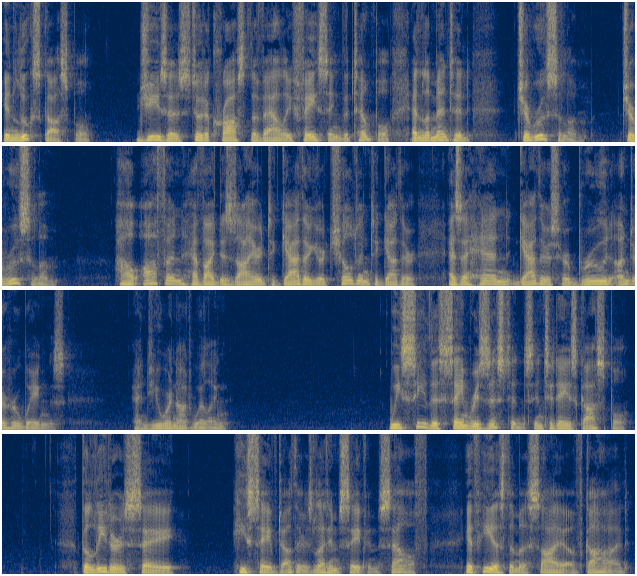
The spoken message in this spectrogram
In Luke's Gospel, Jesus stood across the valley facing the temple and lamented, Jerusalem, Jerusalem, how often have I desired to gather your children together as a hen gathers her brood under her wings, and you were not willing. We see this same resistance in today's gospel. The leaders say, He saved others, let him save himself if he is the Messiah of God,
